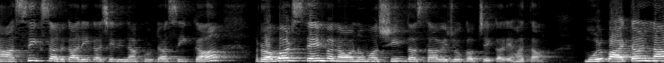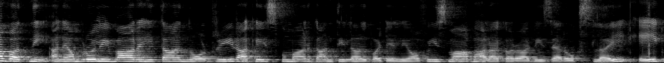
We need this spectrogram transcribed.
નાસિક સરકારી કચેરીના ખોટા સિક્કા, રબર સ્ટેમ્પ બનાવવાનું મશીન, દસ્તાવેજો કબજે કર્યા હતા. મૂળ પાટણના વતની અને અમરોલીમાં રહેતા નોટરી રાકેશકુમાર કાંતિલાલ પટેલની ઓફિસમાં ભાડા કરવાની ઝેરોક્સ લઈ એક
